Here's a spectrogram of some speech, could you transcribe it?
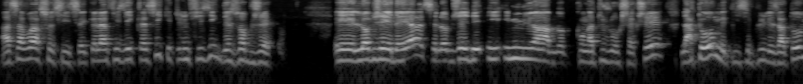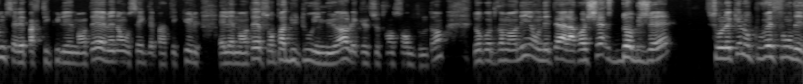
à savoir ceci, c'est que la physique classique est une physique des objets. Et l'objet idéal, c'est l'objet immuable qu'on a toujours cherché, l'atome, et puis c'est plus les atomes, c'est les particules élémentaires. Et maintenant, on sait que les particules élémentaires ne sont pas du tout immuables et qu'elles se transforment tout le temps. Donc, autrement dit, on était à la recherche d'objets sur lesquels on pouvait fonder.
